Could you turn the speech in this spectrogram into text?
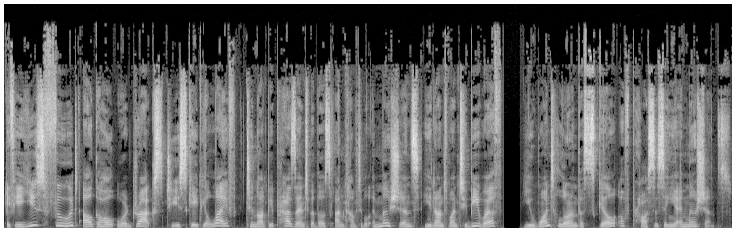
If you use food, alcohol, or drugs to escape your life, to not be present with those uncomfortable emotions you don't want to be with, you won't learn the skill of processing your emotions.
